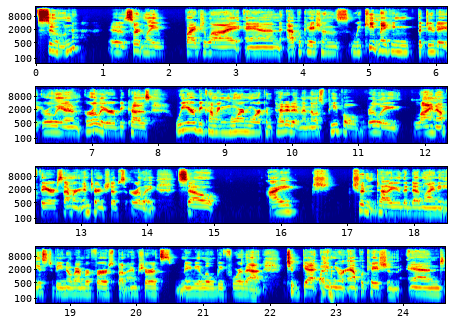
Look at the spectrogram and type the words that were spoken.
soon. Uh, certainly by July, and applications. We keep making the due date earlier and earlier because we are becoming more and more competitive, and those people really line up their summer internships early. So I sh- shouldn't tell you the deadline. It used to be November 1st, but I'm sure it's maybe a little before that to get in your application. And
